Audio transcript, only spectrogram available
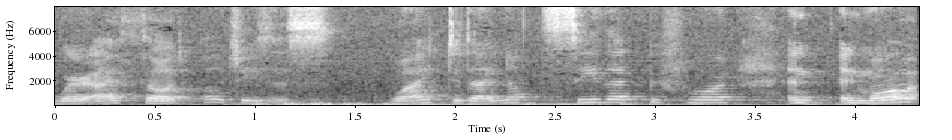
where I thought, oh Jesus, why did I not see that before? And and more,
